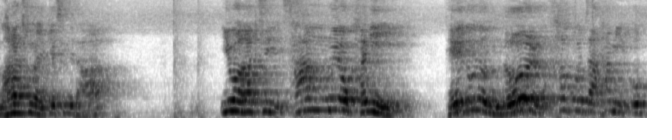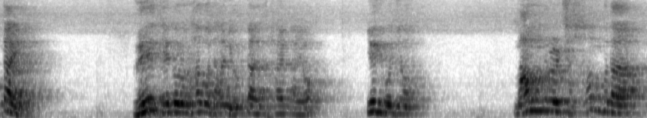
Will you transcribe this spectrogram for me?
말할 수가 있겠습니다. 이와 같이 상무욕하니 대도는 늘 하고자 함이 없다요. 왜 대도는 하고자 함이 없다 할까요? 여기 보죠. 만물을 전부 다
